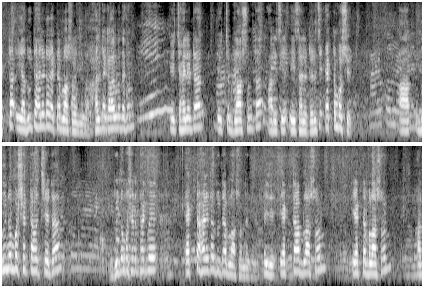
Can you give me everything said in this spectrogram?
একটা, ইয়া, দুইটা হাইলাইটার, একটা ব্লাশন যেগুলো হাইলাইটার কালারগুলো দেখুন, এই হচ্ছে হাইলাইটার, এই হচ্ছে ব্লাশনটা আর হচ্ছে এই হাইলাইটার হচ্ছে এক নম্বর শেড। আর দুই নম্বর শেডটা হচ্ছে এটা। দুই নম্বর শেডে থাকবে একটা হাইলাইটার, দুইটা ব্লাশন দেখুন। এই যে একটা ব্লাশন একটা ব্লাশন আর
